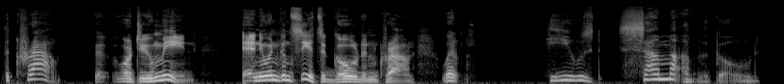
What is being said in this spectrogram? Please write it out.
the crown. Uh, what do you mean? Anyone can see it's a golden crown. Well, he used some of the gold,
